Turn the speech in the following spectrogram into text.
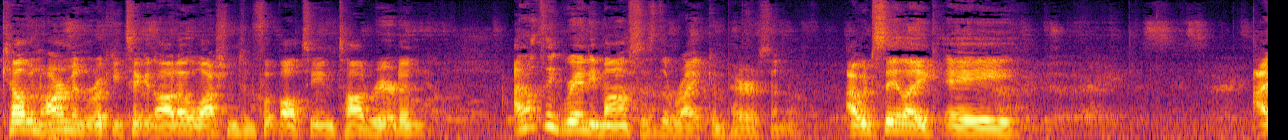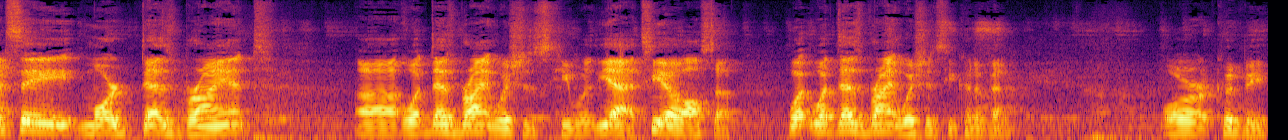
Kelvin Harmon rookie ticket auto Washington football team Todd Reardon. I don't think Randy Moss is the right comparison. I would say like a I'd say more Dez Bryant. Uh, what Dez Bryant wishes he would. Yeah, To also. What what Dez Bryant wishes he could have been, or could be.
